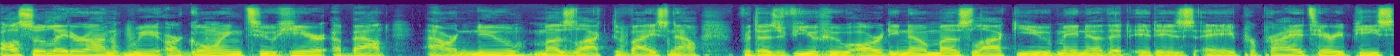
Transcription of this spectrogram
Also, later on, we are going to hear about our new Muzzlock device. Now, for those of you who already know Muzzlock, you may know that it is a proprietary piece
